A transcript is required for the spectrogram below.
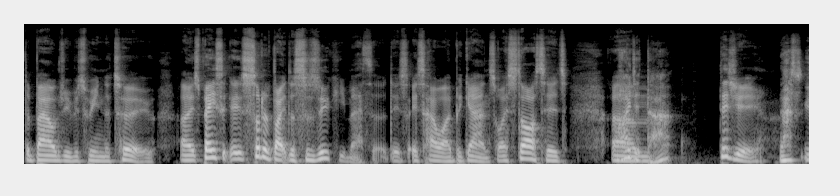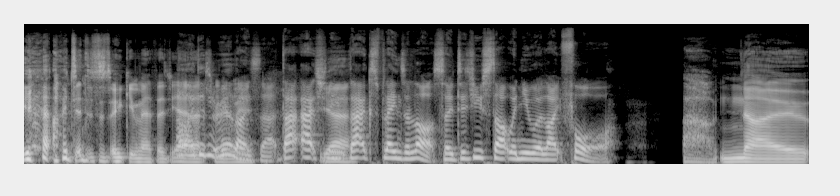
the boundary between the two. Uh, it's basically it's sort of like the Suzuki method. Is is how I began. So I started. Um, I did that. Did you? That's yeah. I did the Suzuki method. Yeah, oh, I didn't really realize that. That actually Yeah. that explains a lot. So did you start when you were like four? Oh no,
